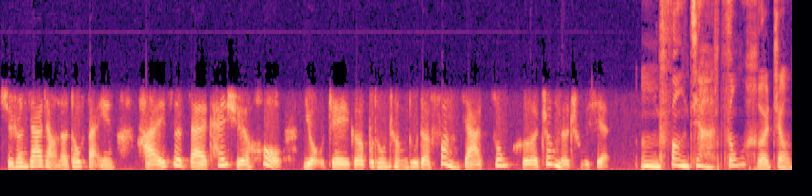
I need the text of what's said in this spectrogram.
学生家长呢都反映，孩子在开学后有这个不同程度的放假综合症的出现。嗯，放假综合症，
